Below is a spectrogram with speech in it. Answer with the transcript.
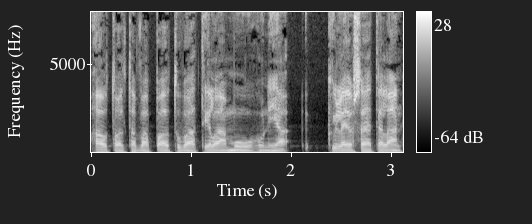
autoilta vapautuvaa tilaa muuhun ja kyllä jos ajatellaan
